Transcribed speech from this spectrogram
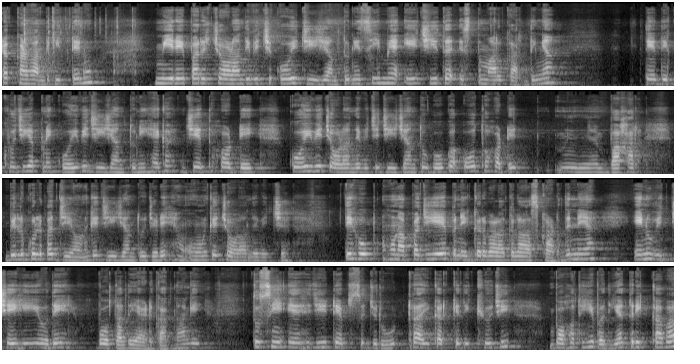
ਢੱਕਣ ਬੰਦ ਕੀਤੇ ਨੂੰ। ਮੇਰੇ ਪਰ ਚੌਲਾਂ ਦੇ ਵਿੱਚ ਕੋਈ ਜੀ ਜੰਤੂ ਨਹੀਂ ਸੀ, ਮੈਂ ਇਹ ਚੀਜ਼ ਦਾ ਇਸਤੇਮਾਲ ਕਰਦੀ ਆ ਤੇ ਦੇਖੋ ਜੀ, ਆਪਣੇ ਕੋਈ ਵੀ ਜੀ ਜੰਤੂ ਨਹੀਂ ਹੈਗਾ। ਜੇ ਤੁਹਾਡੇ ਕੋਈ ਵੀ ਚੌਲਾਂ ਦੇ ਵਿੱਚ ਜੀ ਜੰਤੂ ਹੋਊਗਾ, ਉਹ ਤੁਹਾਡੇ ਬਾਹਰ ਬਿਲਕੁਲ ਭੱਜੇ ਆਉਣਗੇ ਜੀ ਜੰਤੂ ਜਿਹੜੇ ਹੋਣਗੇ ਚੌਲਾਂ ਦੇ ਵਿੱਚ। ਤੇ ਹੋ- ਹੁਣ ਆਪਾਂ ਜੀ ਇਹ ਵਿਨੇਗਰ ਵਾਲਾ ਗਲਾਸ ਕੱਢ ਦਿੰਨੇ ਆ, ਇਹਨੂੰ ਵਿੱਚੇ ਹੀ ਉਹਦੇ ਬੋਤਲ ਦੇ ਐਡ ਕਰ ਦਾਂਗੇ। ਤੁਸੀਂ ਇਹ ਜੀ ਟਿਪਸ ਜ਼ਰੂਰ ਟਰਾਈ ਕਰਕੇ ਦੇਖਿਓ ਜੀ, ਬਹੁਤ ਹੀ ਵਧੀਆ ਤਰੀਕਾ ਵਾ।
